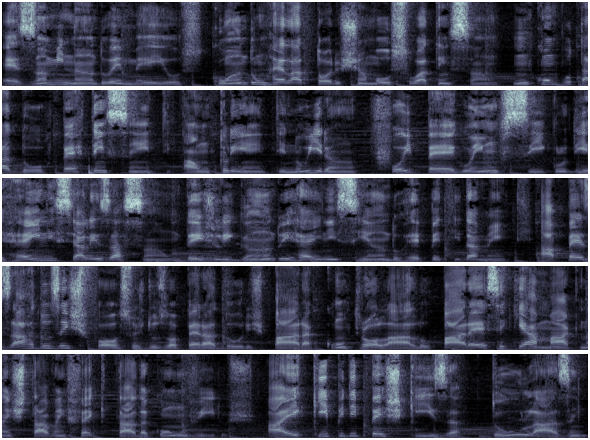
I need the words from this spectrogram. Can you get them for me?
examinando e-mails quando um relatório chamou sua atenção. Um computador pertencente a um cliente no Irã foi pego em um ciclo de reinicialização, desligando e reiniciando repetidamente. Apesar dos esforços dos operadores para controlá-lo, parece que a máquina estava infectada com um vírus. A equipe de pesquisa do Ulazen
